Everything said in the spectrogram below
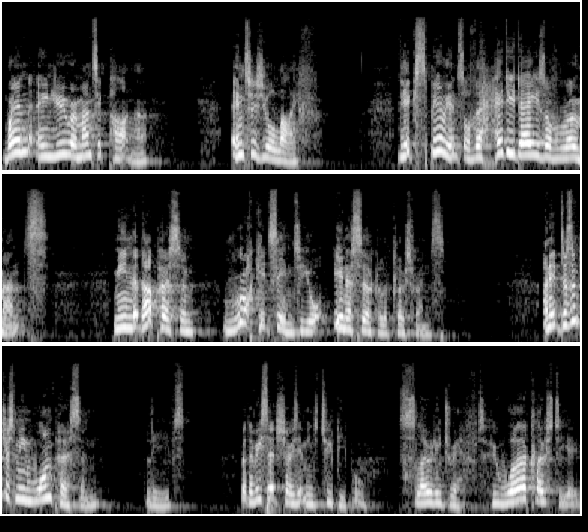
When a new romantic partner enters your life, the experience of the heady days of romance mean that that person rockets into your inner circle of close friends. And it doesn't just mean one person leaves, but the research shows it means two people slowly drift, who were close to you,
